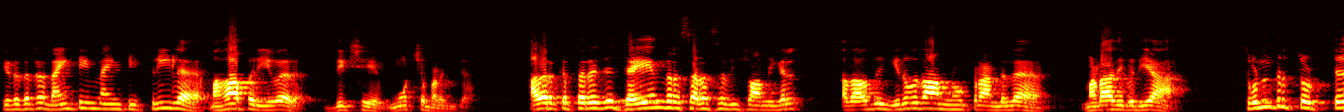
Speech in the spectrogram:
கிட்டத்தட்ட நைன்டீன் நைன்டி த்ரீல மகாபெரியவர் தீட்சையை மோட்சமடைந்தார். அதற்கு பிறகு ஜெயேந்திர சரஸ்வதி சுவாமிகள் அதாவது இருபதாம் நூற்றாண்டில் மடாதிபதியாக தொன்று தொட்டு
